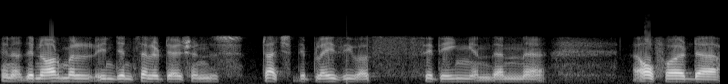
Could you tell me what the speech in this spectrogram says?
you know, the normal Indian salutations, touched the place he was sitting, and then uh, offered uh,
